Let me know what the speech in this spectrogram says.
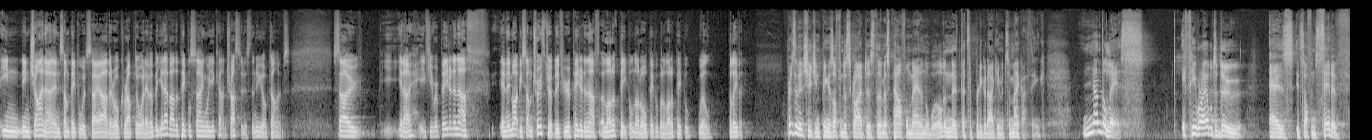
in, in China, and some people would say, ah, they're all corrupt or whatever, but you'd have other people saying, well, you can't trust it, it's the New York Times. So, you know, if you repeat it enough, and there might be some truth to it, but if you repeat it enough, a lot of people, not all people, but a lot of people will believe it. President Xi Jinping is often described as the most powerful man in the world, and that's a pretty good argument to make, I think. Nonetheless, if he were able to do as it's often said of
